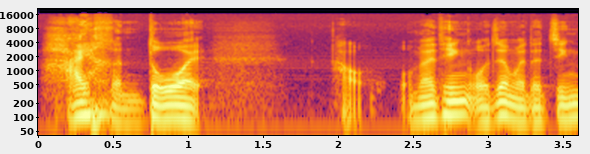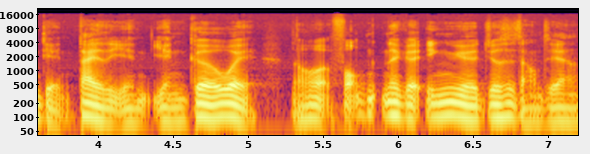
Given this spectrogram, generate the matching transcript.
还很多诶。好。我们来听我认为的经典，带着演演歌位，然后风那个音乐就是长这样，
